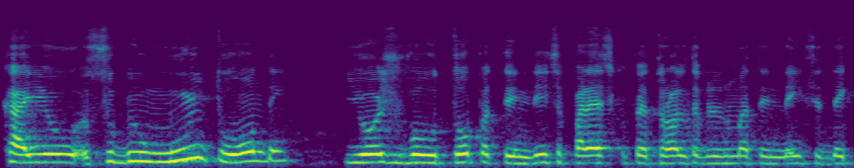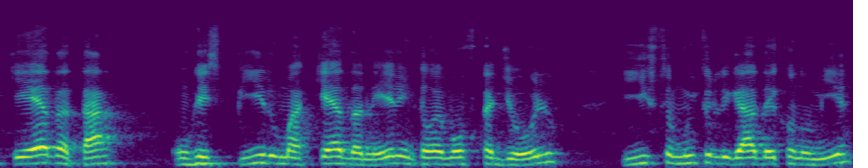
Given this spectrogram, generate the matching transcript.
caiu, subiu muito ontem e hoje voltou para tendência. Parece que o petróleo está virando uma tendência de queda, tá? Um respiro, uma queda nele, então é bom ficar de olho. E isso é muito ligado à economia,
